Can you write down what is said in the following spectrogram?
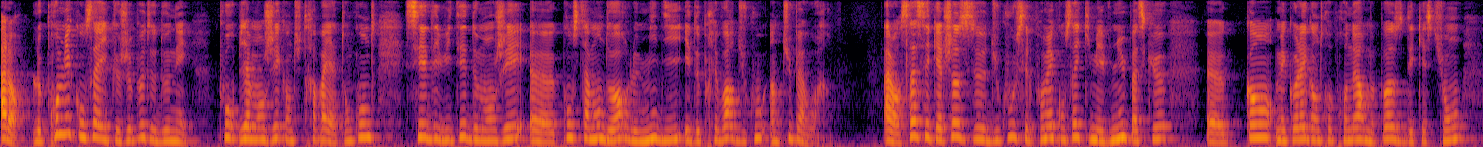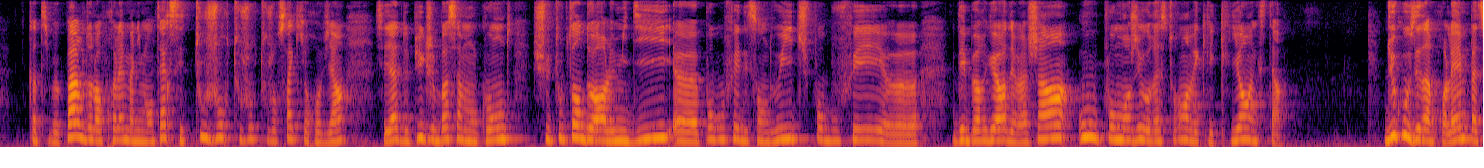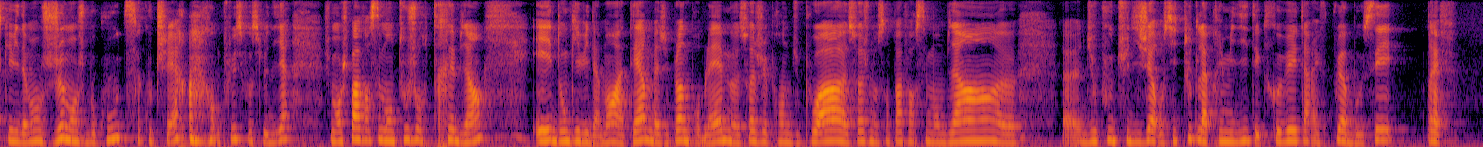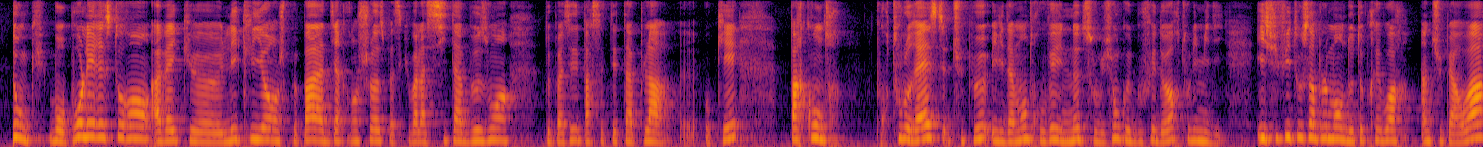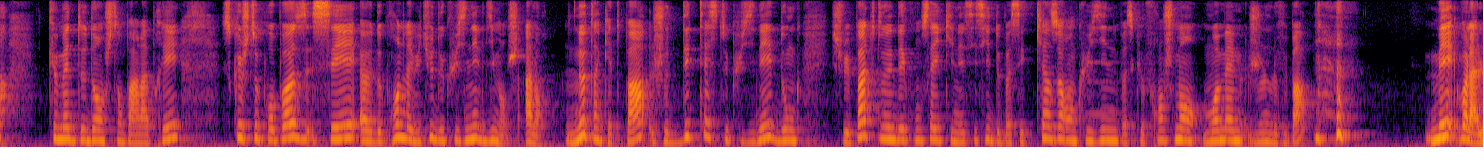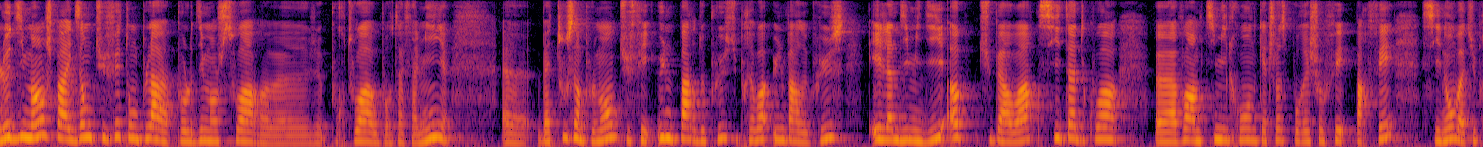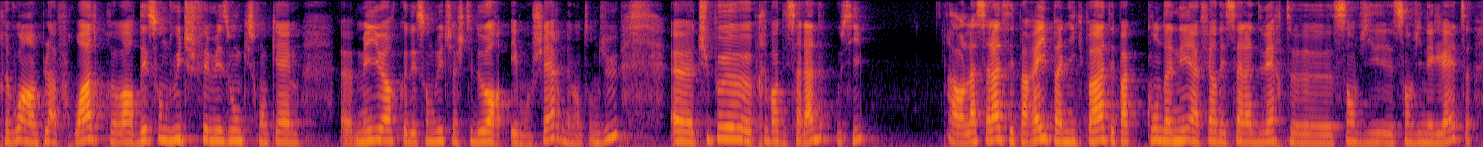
Alors, le premier conseil que je peux te donner pour bien manger quand tu travailles à ton compte, c'est d'éviter de manger euh, constamment dehors le midi et de prévoir du coup un tupperware. Alors ça c'est quelque chose, euh, du coup c'est le premier conseil qui m'est venu parce que euh, quand mes collègues entrepreneurs me posent des questions, quand ils me parlent de leurs problèmes alimentaires, c'est toujours, toujours, toujours ça qui revient. C'est-à-dire, depuis que je bosse à mon compte, je suis tout le temps dehors le midi euh, pour bouffer des sandwichs, pour bouffer euh, des burgers, des machins, ou pour manger au restaurant avec les clients, etc. Du coup, c'est un problème parce qu'évidemment, je mange beaucoup, ça coûte cher, en plus, faut se le dire. Je mange pas forcément toujours très bien. Et donc, évidemment, à terme, ben, j'ai plein de problèmes. Soit je vais prendre du poids, soit je me sens pas forcément bien. Euh, du coup, tu digères aussi toute l'après-midi, t'es crevé, t'arrives plus à bosser. Bref, donc, bon, pour les restaurants avec euh, les clients, je peux pas dire grand chose parce que voilà, si tu as besoin de passer par cette étape-là, euh, ok. Par contre, pour tout le reste, tu peux évidemment trouver une autre solution que de bouffer dehors tous les midis. Il suffit tout simplement de te prévoir un tupperware. Que mettre dedans, je t'en parle après. Ce que je te propose, c'est euh, de prendre l'habitude de cuisiner le dimanche. Alors, ne t'inquiète pas, je déteste cuisiner, donc je vais pas te donner des conseils qui nécessitent de passer 15 heures en cuisine parce que franchement, moi-même, je ne le fais pas. Mais voilà, le dimanche, par exemple, tu fais ton plat pour le dimanche soir, euh, pour toi ou pour ta famille. Euh, bah, tout simplement, tu fais une part de plus, tu prévois une part de plus, et lundi midi, hop, tu peux avoir. Si tu as de quoi euh, avoir un petit micro-ondes, quelque chose pour réchauffer, parfait. Sinon, bah, tu prévois un plat froid, tu prévois des sandwichs faits maison qui seront quand même meilleurs que des sandwichs achetés dehors et moins chers, bien entendu. tu peux prévoir des salades aussi. Alors la salade c'est pareil, panique pas, t'es pas condamné à faire des salades vertes euh, sans, sans vinaigrette.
